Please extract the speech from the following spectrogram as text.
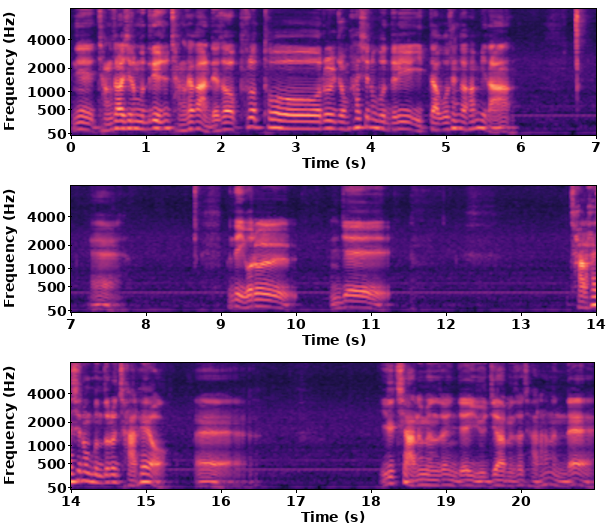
네, 장사하시는 분들이 요즘 장사가 안 돼서 프로토를 좀 하시는 분들이 있다고 생각합니다. 예. 근데 이거를 이제 잘 하시는 분들은 잘 해요. 예. 잃지 않으면서 이제 유지하면서 잘 하는데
